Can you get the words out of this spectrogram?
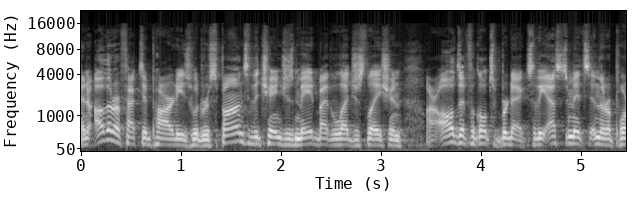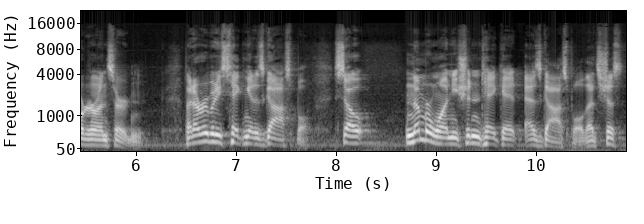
and other affected parties would respond to the changes made by the legislation are all difficult to predict. So the estimates in the report are uncertain. But everybody's taking it as gospel. So, number one, you shouldn't take it as gospel. That's just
